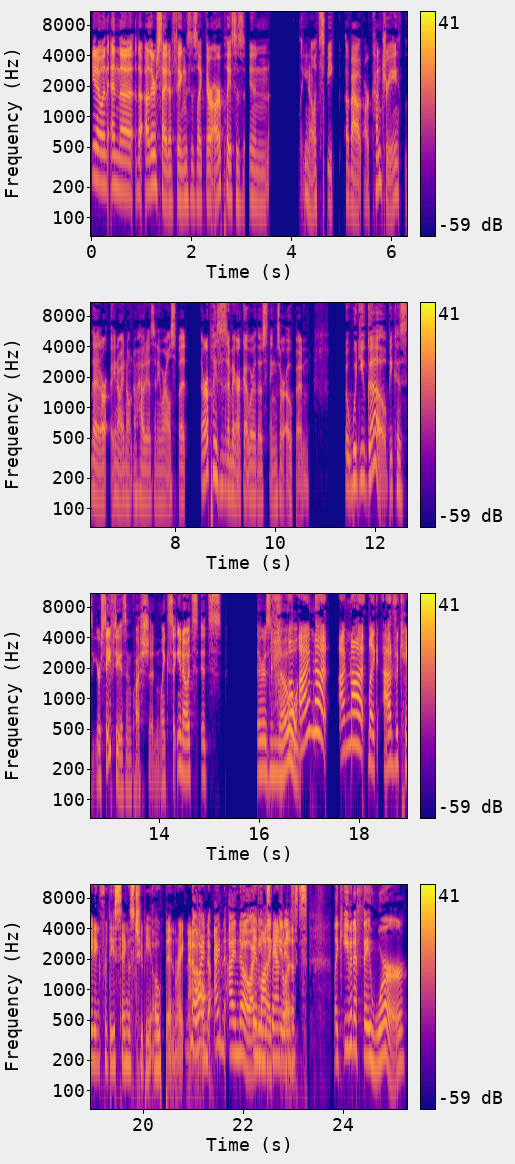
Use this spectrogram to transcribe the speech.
you know, and, and the, the other side of things is like there are places in you know, let's speak about our country that are, you know, I don't know how it is anywhere else, but there are places in America where those things are open. But would you go because your safety is in question? Like, so, you know, it's, it's, there is no. Oh, I'm not, I'm not like advocating for these things to be open right now. No, I know. I, I know. I in mean, Los like, Angeles. Is, like, even if they were,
